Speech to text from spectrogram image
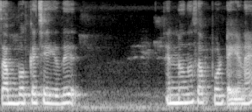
സബ്ബൊക്കെ ചെയ്ത് എന്നെ ഒന്ന് സപ്പോർട്ട് ചെയ്യണേ.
